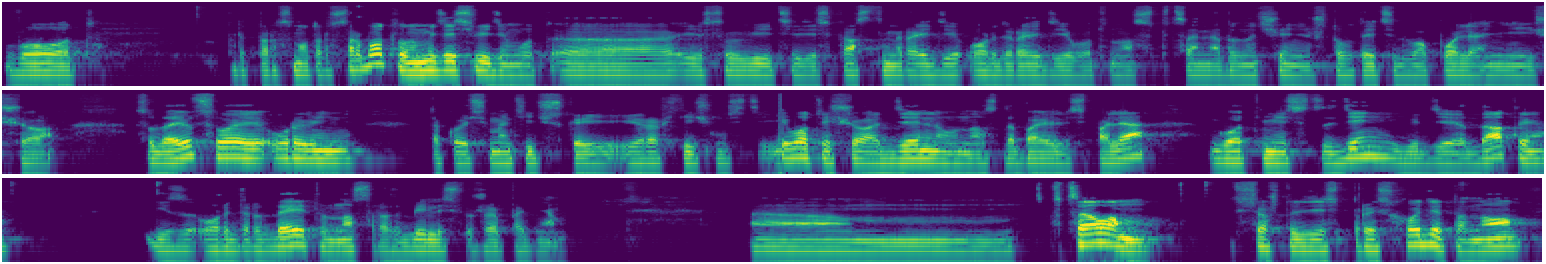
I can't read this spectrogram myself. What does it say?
Вот предпросмотр сработал. И мы здесь видим, вот э, если вы видите здесь Customer ID, Order ID, вот у нас специальное обозначение, что вот эти два поля, они еще создают свой уровень такой семантической иерархичности. И вот еще отдельно у нас добавились поля год, месяц, день, где даты из order date у нас разбились уже по дням. Эм, в целом, все, что здесь происходит, оно,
